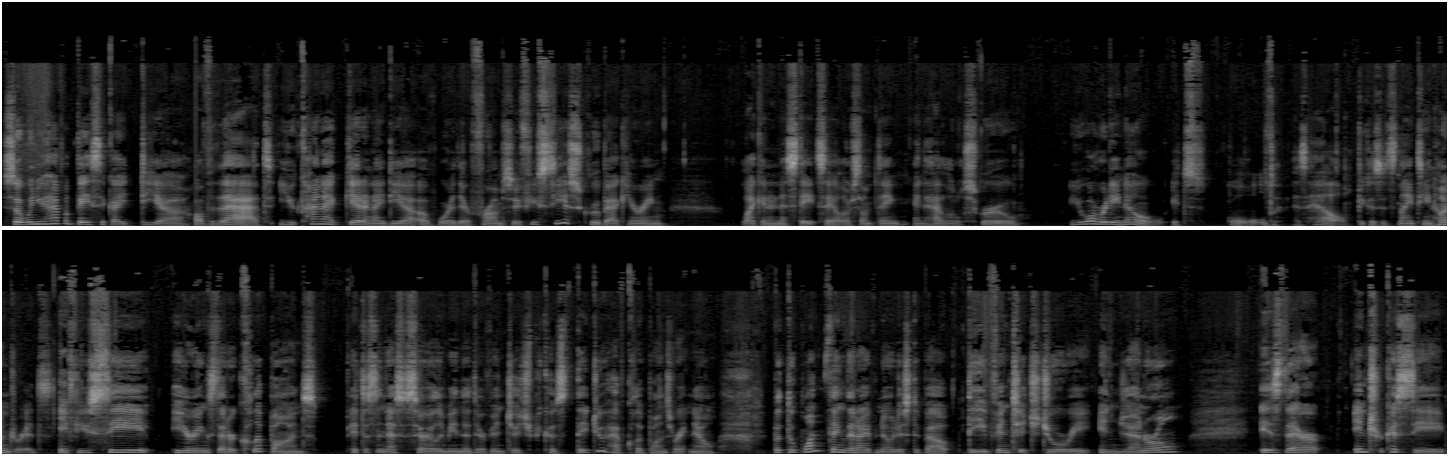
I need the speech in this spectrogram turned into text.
So when you have a basic idea of that, you kind of get an idea of where they're from. So if you see a screwback earring, like in an estate sale or something, and had a little screw, you already know it's old as hell because it's 1900s. If you see earrings that are clip ons, it doesn't necessarily mean that they're vintage because they do have clip ons right now. But the one thing that I've noticed about the vintage jewelry in general is their intricacy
